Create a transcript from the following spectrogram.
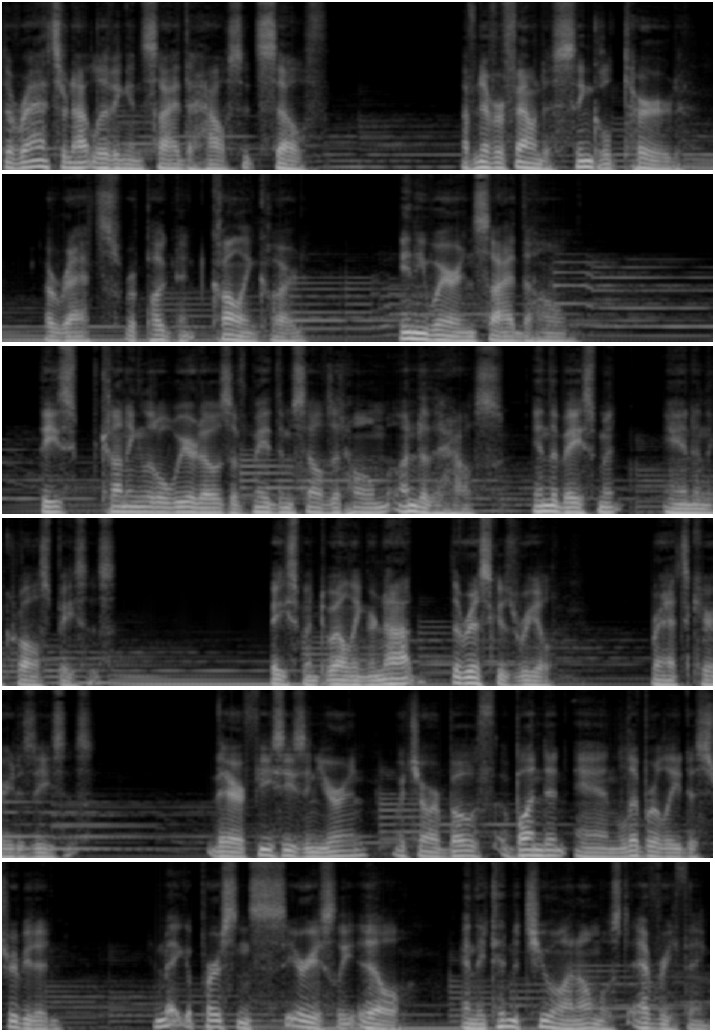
the rats are not living inside the house itself. I've never found a single turd, a rat's repugnant calling card, anywhere inside the home. These cunning little weirdos have made themselves at home under the house, in the basement, and in the crawl spaces. Basement dwelling or not, the risk is real. Rats carry diseases. Their feces and urine, which are both abundant and liberally distributed, can make a person seriously ill, and they tend to chew on almost everything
